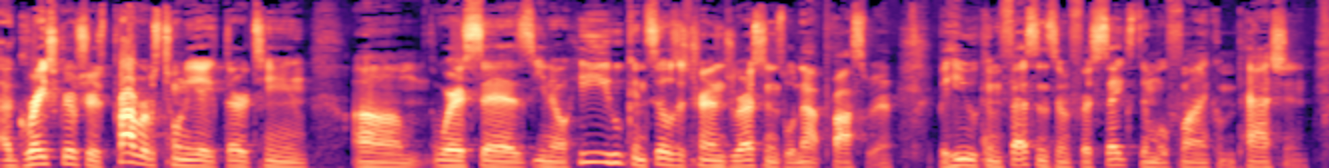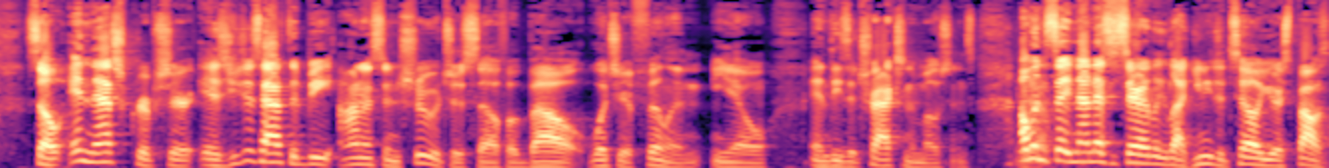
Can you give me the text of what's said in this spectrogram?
a great scripture is Proverbs twenty eight thirteen, um, where it says, you know, he who conceals his transgressions will not prosper, but he who confesses and forsakes them will find compassion. So in that scripture is you just have to be honest and true with yourself about what you're feeling, you know, and these attraction emotions. I wouldn't say not necessarily like you need to tell your spouse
